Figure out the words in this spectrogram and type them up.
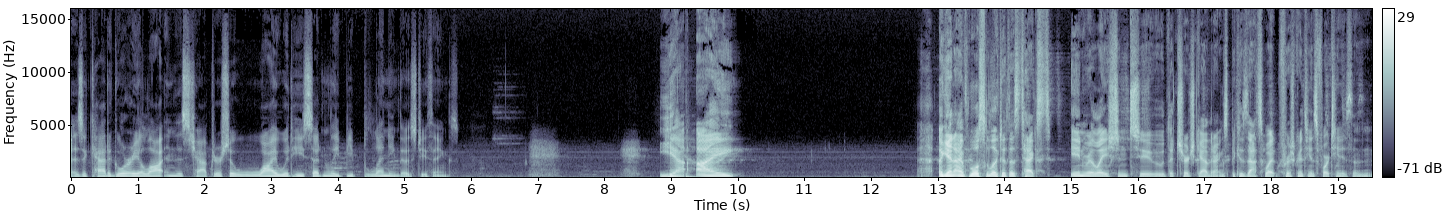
as a category a lot in this chapter. So why would he suddenly be blending those two things? Yeah, I. Again, I've mostly looked at this text in relation to the church gatherings because that's what 1 Corinthians 14 is in.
